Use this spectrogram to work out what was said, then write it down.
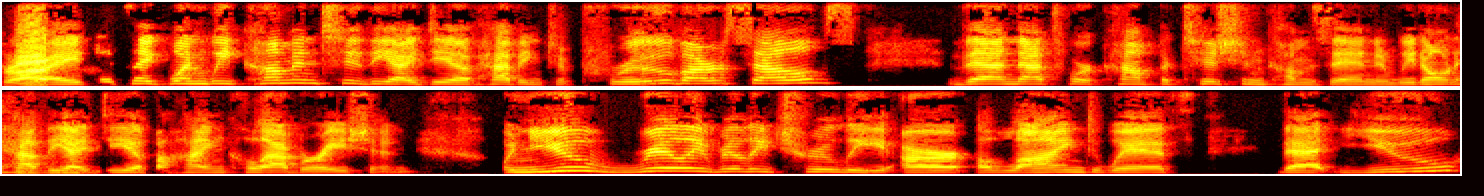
Right. right? It's like when we come into the idea of having to prove ourselves, then that's where competition comes in and we don't have mm-hmm. the idea behind collaboration. When you really, really, truly are aligned with that you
